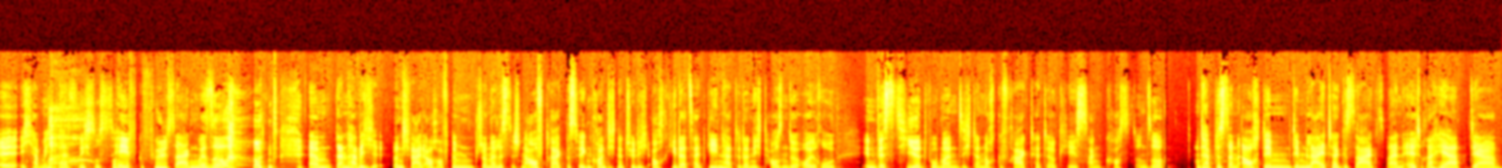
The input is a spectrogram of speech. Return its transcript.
äh, ich habe mich da jetzt nicht so safe gefühlt, sagen wir so. Und ähm, dann habe ich, und ich war halt auch auf einem journalistischen Auftrag, deswegen konnte ich natürlich auch jederzeit gehen, hatte da nicht tausende Euro investiert, wo man sich dann noch gefragt hätte, okay, Sunk Cost und so. Und habe das dann auch dem, dem Leiter gesagt, es war ein älterer Herr, der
